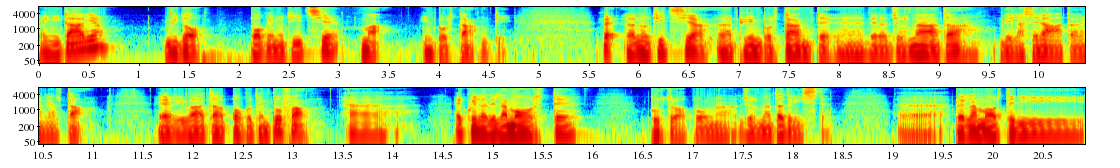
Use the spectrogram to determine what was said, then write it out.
in Italia. Vi do poche notizie, ma importanti. Beh, la notizia eh, più importante eh, della giornata, della serata in realtà, è arrivata poco tempo fa, eh, è quella della morte purtroppo una giornata triste, eh, per la morte di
